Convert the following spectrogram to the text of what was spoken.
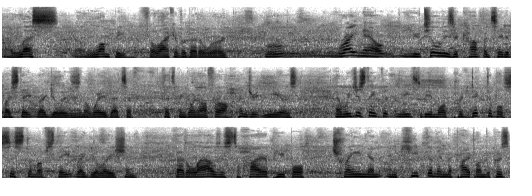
uh, less uh, lumpy, for lack of a better word. R- right now, utilities are compensated by state regulators in a way that's a, that's been going on for hundred years, and we just think that there needs to be a more predictable system of state regulation that allows us to hire people, train them, and keep them in the pipeline because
